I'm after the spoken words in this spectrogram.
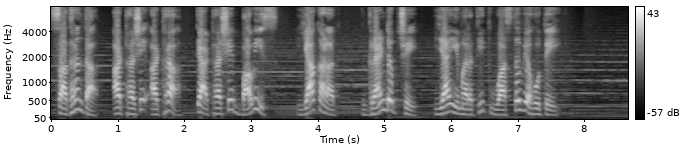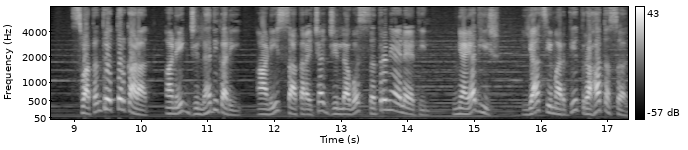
साधारणतः अठराशे अठरा ते अठराशे बावीस या काळात ग्रँडअपचे या इमारतीत वास्तव्य होते. स्वातंत्र्योत्तर काळात अनेक जिल्हाधिकारी आणि साताऱ्याच्या जिल्हा व सत्र न्यायालयातील न्यायाधीश याच इमारतीत राहत असत.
